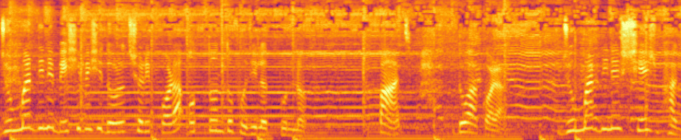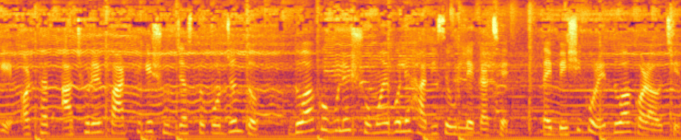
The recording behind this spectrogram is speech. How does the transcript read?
জুম্মার দিনে বেশি বেশি দরুদ শরীফ পড়া অত্যন্ত ফজিলতপূর্ণ। পাঁচ, দোয়া করা। জুম্মার দিনের শেষ ভাগে, অর্থাৎ আছরের পার থেকে সূর্যাস্ত পর্যন্ত দোয়া কবুলের সময় বলে হাদিসে উল্লেখ আছে, তাই বেশি করে দোয়া করা উচিত।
